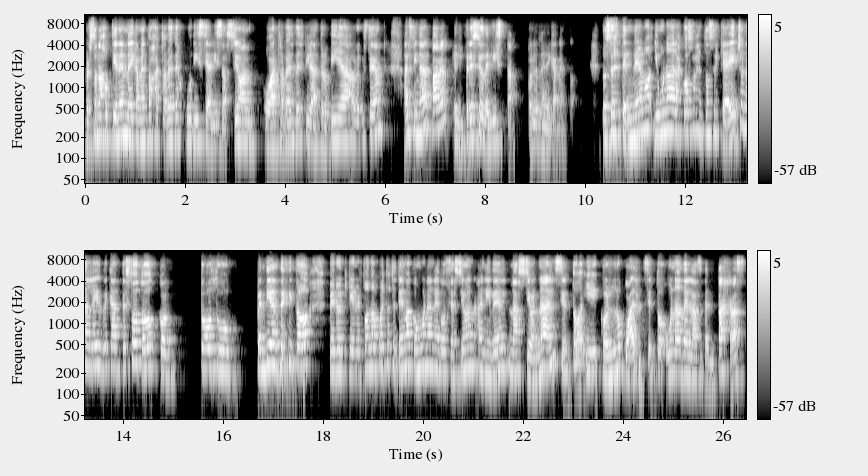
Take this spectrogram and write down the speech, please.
personas obtienen medicamentos a través de judicialización o a través de filantropía o lo que sea, al final pagan el precio de lista por el medicamento. Entonces tenemos, y una de las cosas entonces que ha hecho la ley Ricardo Soto con todo su pendientes y todo, pero que en el fondo ha puesto este tema como una negociación a nivel nacional, ¿cierto? Y con lo cual, ¿cierto? Una de las ventajas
